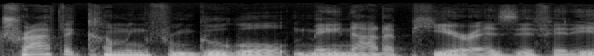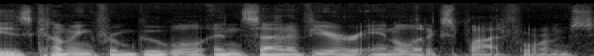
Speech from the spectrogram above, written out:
traffic coming from Google may not appear as if it is coming from Google inside of your analytics platforms.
